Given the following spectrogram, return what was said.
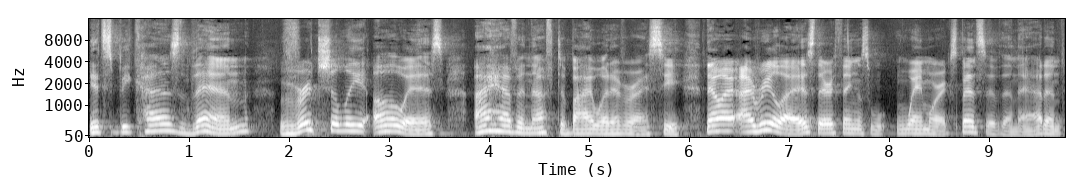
It's because then, virtually always, I have enough to buy whatever I see. Now, I, I realize there are things w- way more expensive than that, and,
